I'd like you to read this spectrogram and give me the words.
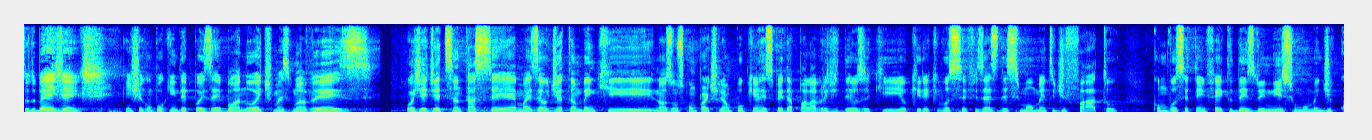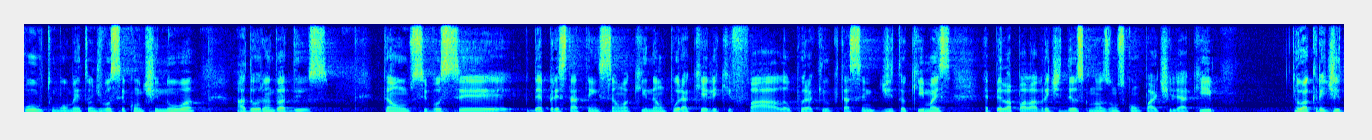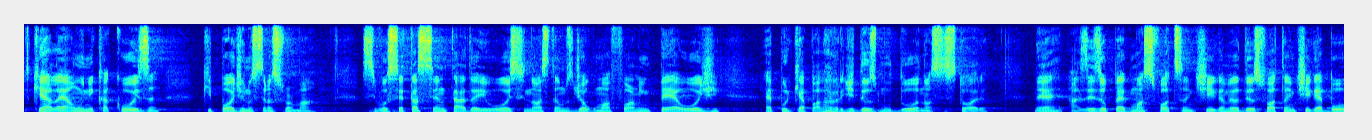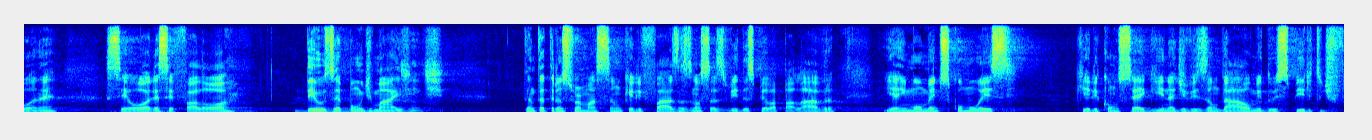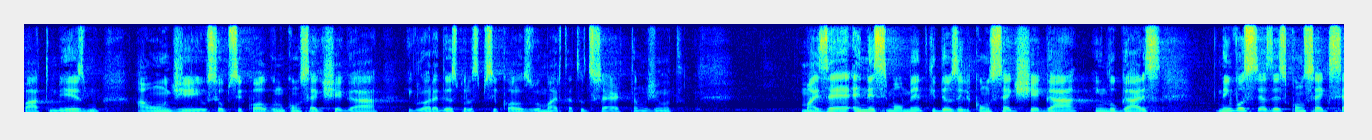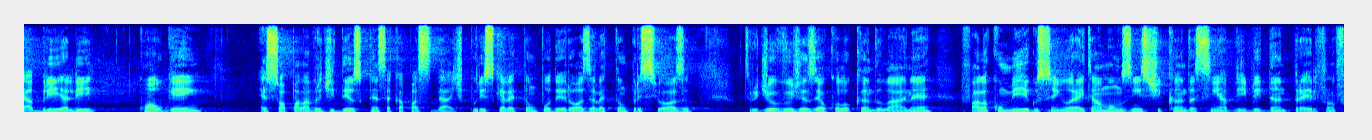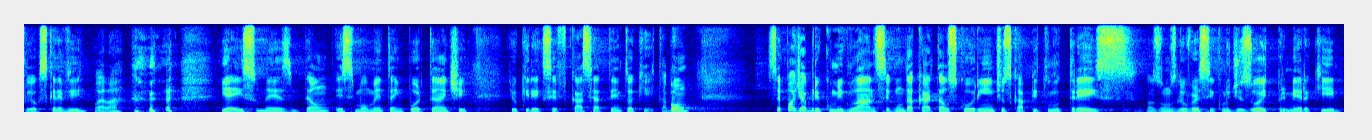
Tudo bem, gente? Quem chegou um pouquinho depois aí, boa noite mais uma vez. Hoje é dia de Santa Ceia, mas é o dia também que nós vamos compartilhar um pouquinho a respeito da palavra de Deus aqui. Eu queria que você fizesse desse momento de fato como você tem feito desde o início, um momento de culto, um momento onde você continua adorando a Deus. Então, se você puder prestar atenção aqui, não por aquele que fala ou por aquilo que está sendo dito aqui, mas é pela palavra de Deus que nós vamos compartilhar aqui. Eu acredito que ela é a única coisa que pode nos transformar. Se você está sentado aí hoje, se nós estamos de alguma forma em pé hoje, é porque a palavra de Deus mudou a nossa história. Né? Às vezes eu pego umas fotos antigas, meu Deus, foto antiga é boa, né? Você olha, você fala, ó, Deus é bom demais, gente. Tanta transformação que Ele faz nas nossas vidas pela palavra, e é em momentos como esse que Ele consegue ir na divisão da alma e do espírito de fato mesmo, aonde o seu psicólogo não consegue chegar, e glória a Deus pelos psicólogos, viu, Mário? Tá tudo certo, tamo junto. Mas é, é nesse momento que Deus ele consegue chegar em lugares nem você às vezes consegue se abrir ali com alguém. É só a palavra de Deus que tem essa capacidade. Por isso que ela é tão poderosa, ela é tão preciosa. Outro dia eu vi o José colocando lá, né? Fala comigo, Senhor. Aí tem uma mãozinha esticando assim a Bíblia e dando para ele, falando: Fui eu que escrevi, vai lá. e é isso mesmo. Então, esse momento é importante. Eu queria que você ficasse atento aqui, tá bom? Você pode abrir comigo lá na segunda carta aos Coríntios, capítulo 3. Nós vamos ler o versículo 18 primeiro aqui.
